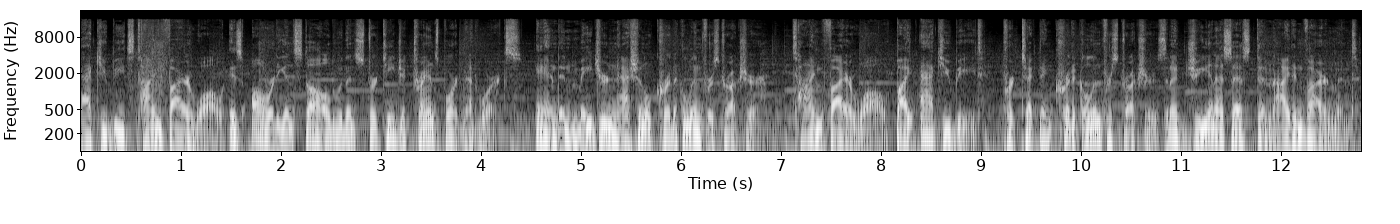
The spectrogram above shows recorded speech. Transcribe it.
AccuBeat's Time Firewall is already installed within strategic transport networks and in major national critical infrastructure. Time Firewall by AccuBeat, protecting critical infrastructures in a GNSS denied environment.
